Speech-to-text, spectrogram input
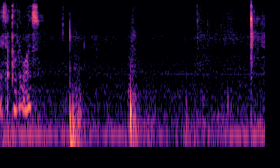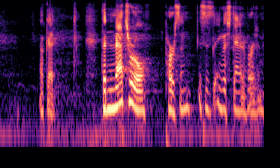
least I thought it was. Okay. The natural person, this is the English Standard Version.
